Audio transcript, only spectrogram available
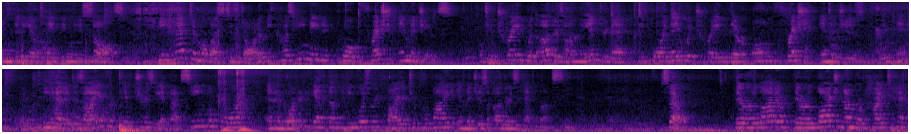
and videotaping the assaults. He had to molest his daughter because he needed, quote, fresh images to trade with others on the internet before they would trade their own fresh images with him. He had a desire for pictures he had not seen before, and in order to get them, he was required to provide images others had not seen. So, there are a lot of there are a large number of high tech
